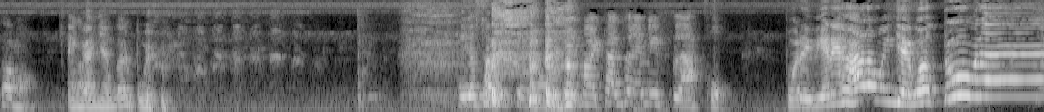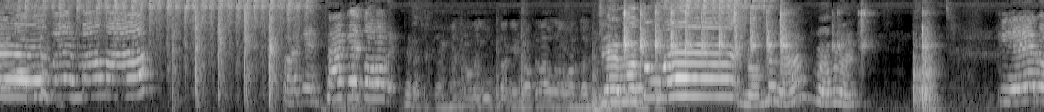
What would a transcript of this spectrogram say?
¿Cómo? engañando al pueblo. Ellos saben que no, Marc Antonio es mi flaco. Por ahí viene Halloween, llegó octubre. Llegó octubre. No, en verdad, voy a hablar. Quiero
